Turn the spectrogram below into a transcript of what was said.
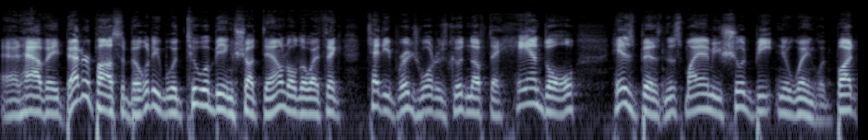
and have a better possibility with Tua being shut down, although I think Teddy Bridgewater is good enough to handle his business. Miami should beat New England. But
